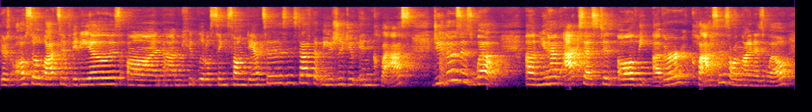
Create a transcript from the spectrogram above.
There's also lots of videos on um, cute little sing-song dances and stuff that we usually do in class. Do those as well. Um, you have access to all the other classes online as well.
